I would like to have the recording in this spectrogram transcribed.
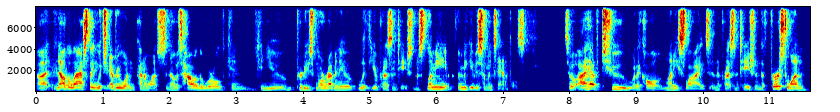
Uh, now, the last thing which everyone kind of wants to know is how in the world can can you produce more revenue with your presentations? Let me let me give you some examples. So I have two what I call money slides in the presentation. The first one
